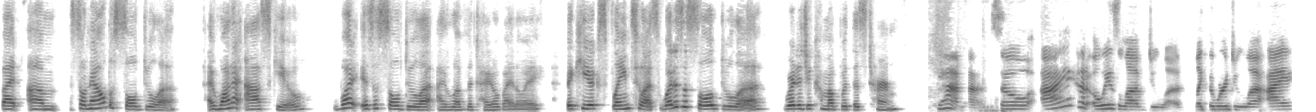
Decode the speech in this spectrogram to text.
but um so now the soul doula i want to ask you what is a soul doula i love the title by the way but can you explain to us what is a soul doula where did you come up with this term Yeah. So I had always loved doula, like the word doula. I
